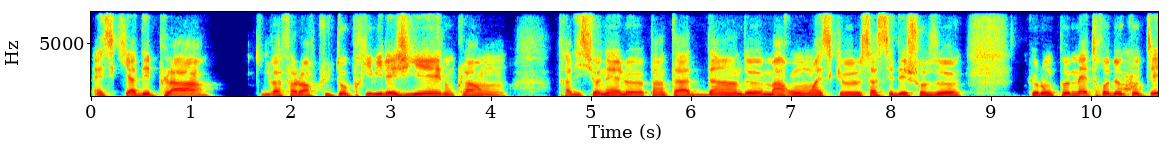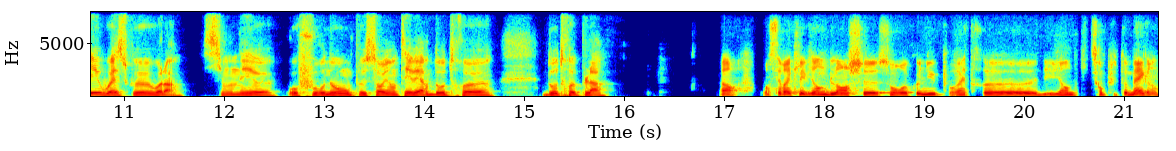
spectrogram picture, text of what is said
est-ce qu'il y a des plats qu'il va falloir plutôt privilégier? Donc là, on traditionnel pintade, dinde, marron. Est-ce que ça, c'est des choses que l'on peut mettre de côté ou est-ce que, voilà, si on est au fourneau, on peut s'orienter vers d'autres plats? Alors, bon, c'est vrai que les viandes blanches euh, sont reconnues pour être euh, des viandes qui sont plutôt maigres,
